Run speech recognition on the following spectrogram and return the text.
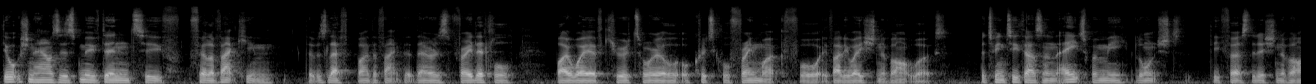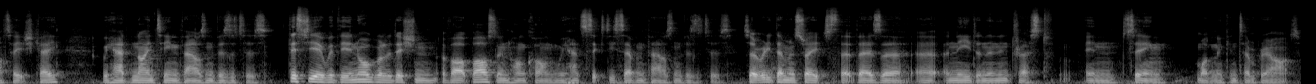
The auction houses moved in to fill a vacuum that was left by the fact that there is very little by way of curatorial or critical framework for evaluation of artworks. Between 2008, when we launched the first edition of Art HK, we had 19,000 visitors. This year, with the inaugural edition of Art Basel in Hong Kong, we had 67,000 visitors. So it really demonstrates that there's a, a, need and an interest in seeing modern and contemporary art.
